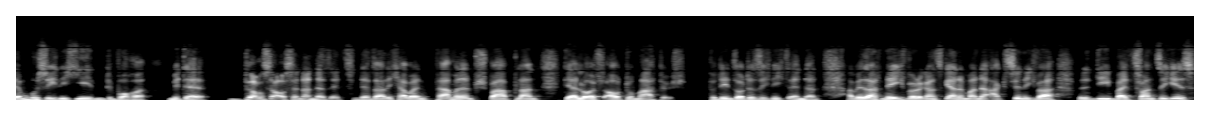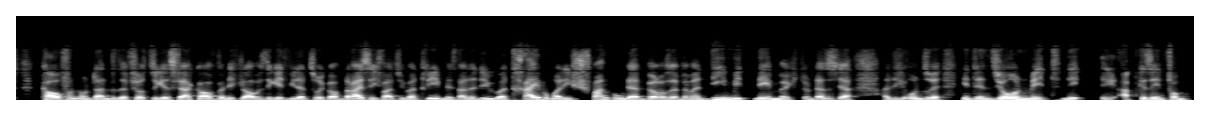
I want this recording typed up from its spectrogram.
der muss sich nicht jede Woche mit der Börse auseinandersetzen. Der sagt, ich habe einen permanenten Sparplan, der läuft automatisch. Für den sollte sich nichts ändern. Aber er sagt, nee, ich würde ganz gerne mal eine Aktie, nicht wahr, die bei 20 ist, kaufen und dann, wenn sie 40 ist, verkaufen, wenn ich glaube, sie geht wieder zurück auf 30, weil es übertrieben ist. Also die Übertreibung oder die Schwankung der Börse, wenn man die mitnehmen möchte, und das ist ja also unsere Intention mit, nee, abgesehen vom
